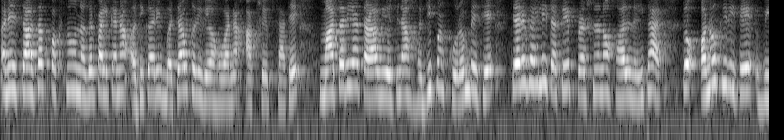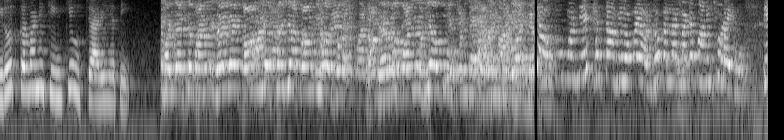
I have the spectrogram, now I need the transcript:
અને શાસક પક્ષનો નગરપાલિકાના અધિકારી બચાવ કરી રહ્યા હોવાના આક્ષેપ સાથે માતરિયા તળાવ યોજના હજી પણ ખોરંભે છે. ત્યારે વહેલી તકે પ્રશ્નનો હલ નહીં થાય તો અનોખી રીતે વિરોધ કરવાની ચીમકી ઉચ્ચારી હતી મળ્યા છે પાણી નહીં નહીં ત્રણ દિવસ થઈ ગયા ત્રણ દિવસ શહેરમાં પાણી નથી આવતું આવતું પણ તે છતાં અમે લોકોએ અડધો કલાક માટે પાણી છોડાવ્યું તે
